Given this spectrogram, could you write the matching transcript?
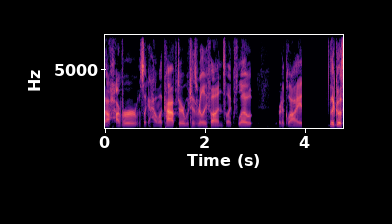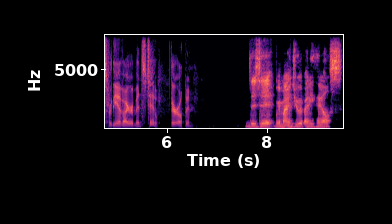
a hover it's like a helicopter which is really fun to like float or to glide that goes for the environments too they're open does it remind you of anything else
